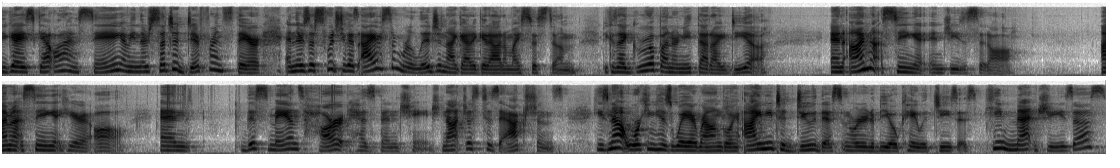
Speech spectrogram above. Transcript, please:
You guys get what I'm saying? I mean, there's such a difference there. And there's a switch. You guys, I have some religion I got to get out of my system because I grew up underneath that idea. And I'm not seeing it in Jesus at all. I'm not seeing it here at all. And this man's heart has been changed, not just his actions. He's not working his way around going, I need to do this in order to be okay with Jesus. He met Jesus,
